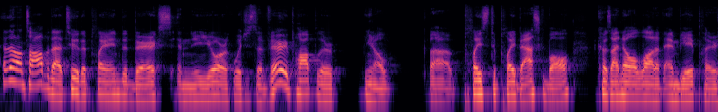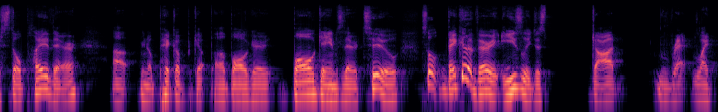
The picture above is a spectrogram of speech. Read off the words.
And then on top of that too, they're playing the Barracks in New York, which is a very popular, you know, uh, place to play basketball because I know a lot of NBA players still play there. Uh, you know, pick up uh, ball ga- ball games there too. So they could have very easily just got re- like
